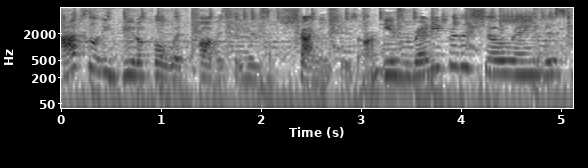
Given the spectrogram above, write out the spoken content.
absolutely beautiful with, obviously, his shiny shoes on. He is ready for the show ring. This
